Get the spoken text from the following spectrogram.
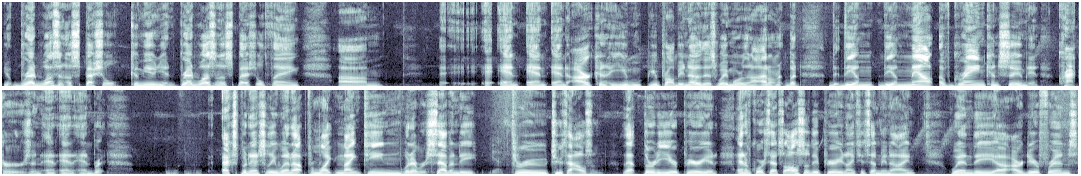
You know, bread wasn't a special communion. Bread wasn't a special thing. Um, and and and our you you probably know this way more than I, I don't know, but the the, um, the amount of grain consumed in crackers and and and, and bread exponentially went up from like 19 whatever 70 yes. through 2000 that 30 year period and of course that's also the period 1979 when the uh, our dear friends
